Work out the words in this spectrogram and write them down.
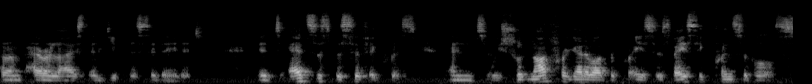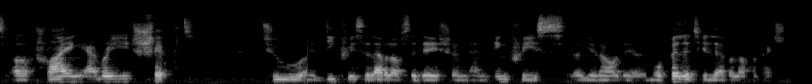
term paralyzed and deeply sedated. It adds a specific risk. And we should not forget about the basic principles of trying every shift to decrease the level of sedation and increase, you know, the mobility level of a patient.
